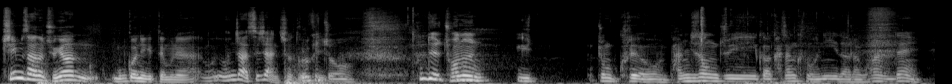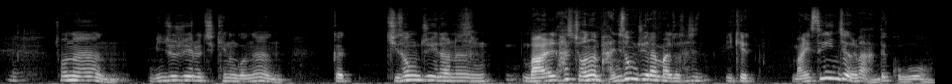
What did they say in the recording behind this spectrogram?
취임사는 중요한 문건이기 때문에 혼자 쓰지 않죠. 그렇겠죠. 근데 저는 이 좀 그래요. 반지성주의가 가장 큰 원인이다라고 하는데 네. 저는 민주주의를 지키는 거는 그러니까 지성주의라는 말 사실 저는 반지성주의란 말도 사실 이렇게 많이 쓰인 지 얼마 안 됐고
